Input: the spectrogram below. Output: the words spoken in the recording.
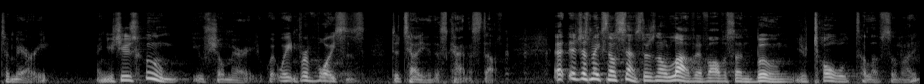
to marry, and you choose whom you shall marry. Quit waiting for voices to tell you this kind of stuff. It just makes no sense. There's no love if all of a sudden, boom, you're told to love somebody.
